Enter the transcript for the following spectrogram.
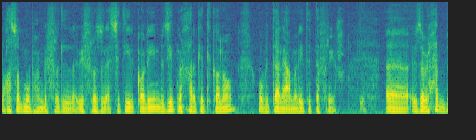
العصب مبهم بيفرز بيفرز الاسيتيل كولين بزيد من حركة القولون وبالتالي عملية التفريغ. آه إذا بحب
